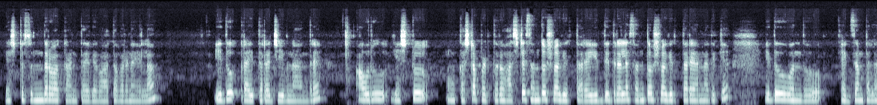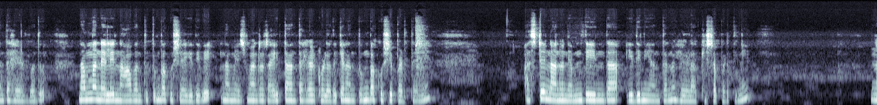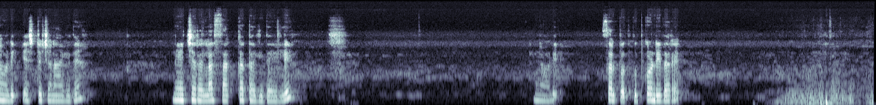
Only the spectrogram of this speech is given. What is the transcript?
ಎಷ್ಟು ಸುಂದರವಾಗಿ ಕಾಣ್ತಾ ಇದೆ ವಾತಾವರಣ ಎಲ್ಲ. ಇದು ರೈತರ ಜೀವನ ಅಂದರೆ ಅವರು ಎಷ್ಟು ಕಷ್ಟಪಡ್ತಾರೋ ಅಷ್ಟೇ ಸಂತೋಷವಾಗಿರ್ತಾರೆ. ಇದ್ದಿದ್ರಲ್ಲೇ ಸಂತೋಷವಾಗಿರ್ತಾರೆ ಅನ್ನೋದಕ್ಕೆ ಇದು ಒಂದು ಎಕ್ಸಾಂಪಲ್ ಅಂತ ಹೇಳ್ಬೋದು. ನಮ್ಮ ಮನೇಲಿ ನಾವಂತೂ ತುಂಬ ಖುಷಿಯಾಗಿದ್ದೀವಿ. ನಮ್ಮ ಯಜಮಾನ್ರು ರೈತ ಅಂತ ಹೇಳ್ಕೊಳ್ಳೋದಕ್ಕೆ ನಾನು ತುಂಬ ಖುಷಿ ಪಡ್ತೇನೆ. ಅಷ್ಟೇ ನಾನು ನೆಮ್ಮದಿಯಿಂದ ಇದ್ದೀನಿ ಅಂತಲೂ ಹೇಳೋಕ್ಕೆ ಇಷ್ಟಪಡ್ತೀನಿ. ನೋಡಿ, ಎಷ್ಟು ಚೆನ್ನಾಗಿದೆ. ನೇಚರೆಲ್ಲ ಸಖತ್ತಾಗಿದೆ ಇಲ್ಲಿ. ನೋಡಿ, ಸ್ವಲ್ಪ ಹೊತ್ತು ಕುತ್ಕೊಂಡಿದ್ದಾರೆ.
